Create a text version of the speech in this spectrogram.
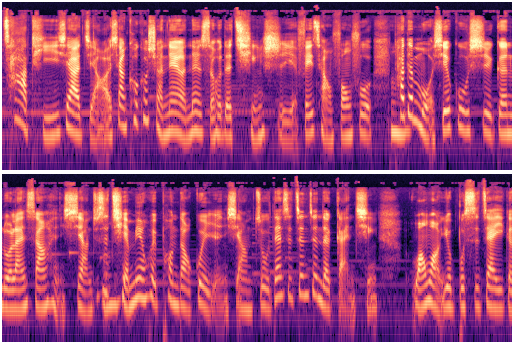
岔题一下讲啊，像 Coco Chanel 那时候的情史也非常丰富，他、嗯、的某些故事跟罗兰桑很像，就是前面会碰到贵人相助，嗯、但是真正的感情往往又不是在一个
